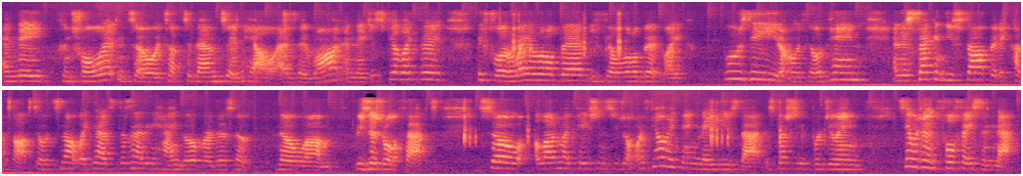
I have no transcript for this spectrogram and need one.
and they control it. And so it's up to them to inhale as they want, and they just feel like they they float away a little bit. You feel a little bit like woozy. You don't really feel the pain. And the second you stop it, it cuts off. So it's not like that. It doesn't have any hangover. There's no no um, residual effect. So a lot of my patients who don't want to feel anything, they use that, especially if we're doing, say we're doing full face and neck.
